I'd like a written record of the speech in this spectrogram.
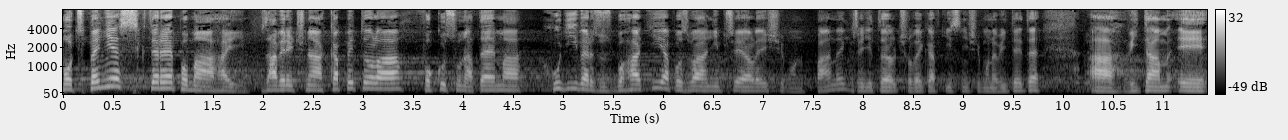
Moc peněz, které pomáhají. Závěrečná kapitola fokusu na téma chudí versus bohatí a pozvání přijali Šimon Pánek, ředitel Člověka v tísni. Šimone, vítejte. A vítám i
